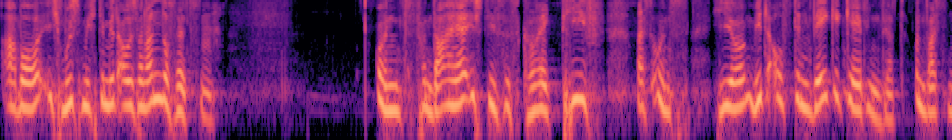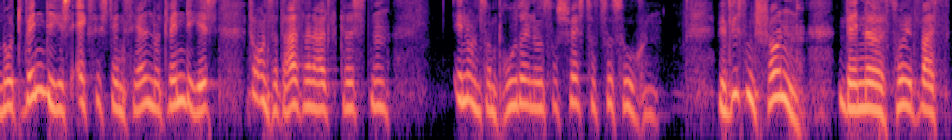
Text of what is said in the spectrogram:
aber ich muss mich damit auseinandersetzen. Und von daher ist dieses Korrektiv, was uns hier mit auf den Weg gegeben wird und was notwendig ist, existenziell notwendig ist für unser Dasein als Christen, in unserem Bruder, in unserer Schwester zu suchen. Wir wissen schon, wenn äh, so etwas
